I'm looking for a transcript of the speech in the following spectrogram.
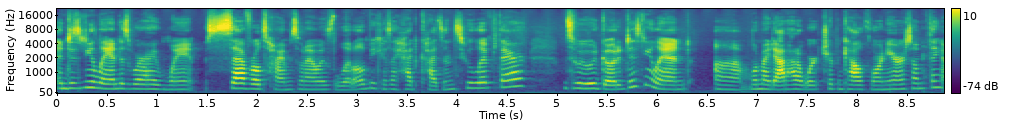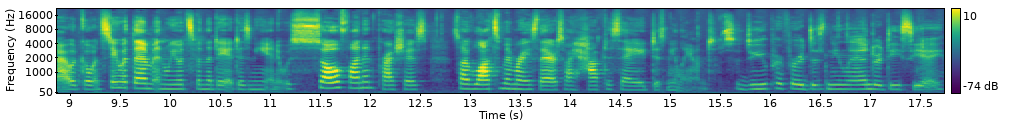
And Disneyland is where I went several times when I was little because I had cousins who lived there. And so we would go to Disneyland um, when my dad had a work trip in California or something. I would go and stay with them and we would spend the day at Disney. And it was so fun and precious. So I have lots of memories there. So I have to say Disneyland. So, do you prefer Disneyland or DCA?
